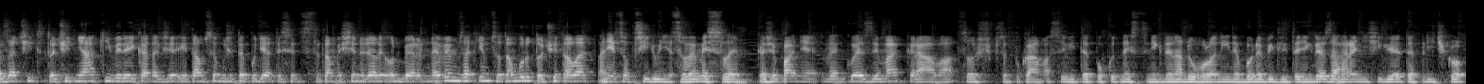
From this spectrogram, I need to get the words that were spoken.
začít točit nějaký videjka, takže i tam se můžete podívat, jestli jste tam ještě nedali odběr. Nevím zatím, co tam budu točit, ale na něco přijdu, něco vymyslím. Každopádně venku je zima kráva, což předpokládám asi víte, pokud nejste někde na dovolený nebo nebydlíte někde v zahraničí, kde je teplíčko.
